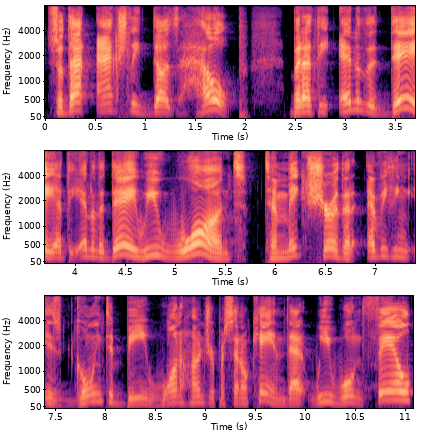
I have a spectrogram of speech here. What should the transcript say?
So that actually does help. But at the end of the day, at the end of the day, we want to make sure that everything is going to be 100% okay and that we won't fail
